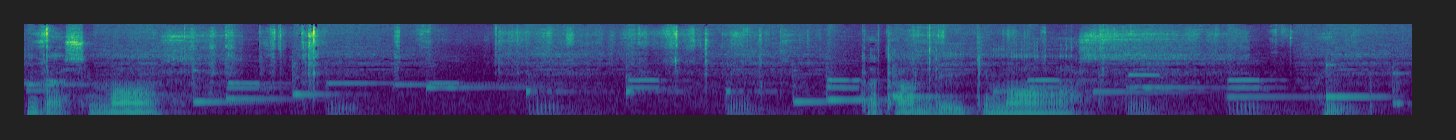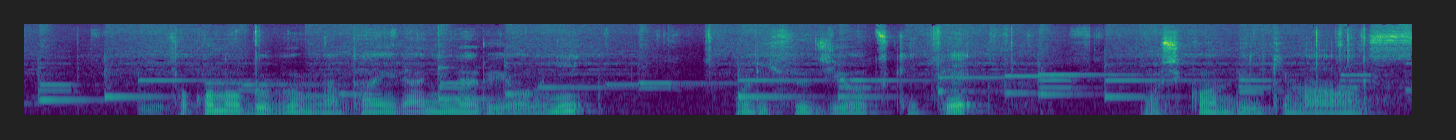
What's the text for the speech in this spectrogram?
引き出します。畳んでいきます、はい、底の部分が平らになるように折り筋をつけて押し込んでいきます。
